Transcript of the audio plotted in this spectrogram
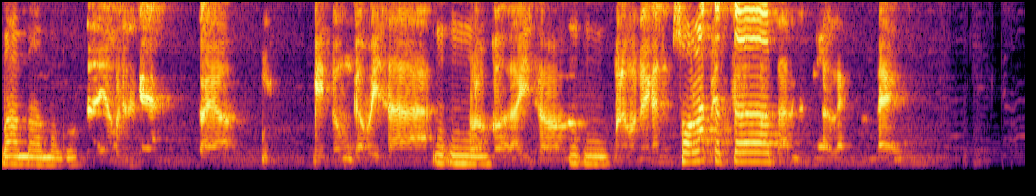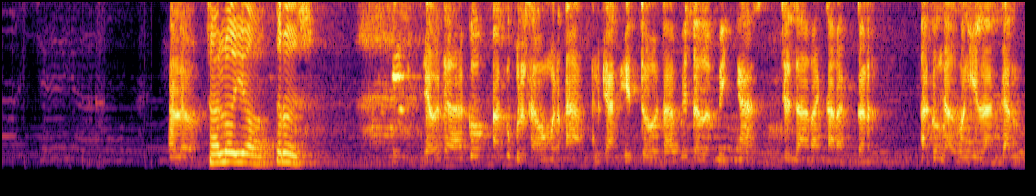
paham paham aku Nah, yang maksudnya kayak kayak minum nggak bisa, Mm-mm. rokok nggak bisa, Mm-mm. mudah-mudahan kan Sholat tetep. Eh. Halo, halo yo terus ya udah aku aku berusaha mempertahankan itu, tapi selebihnya secara karakter aku nggak menghilangkan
